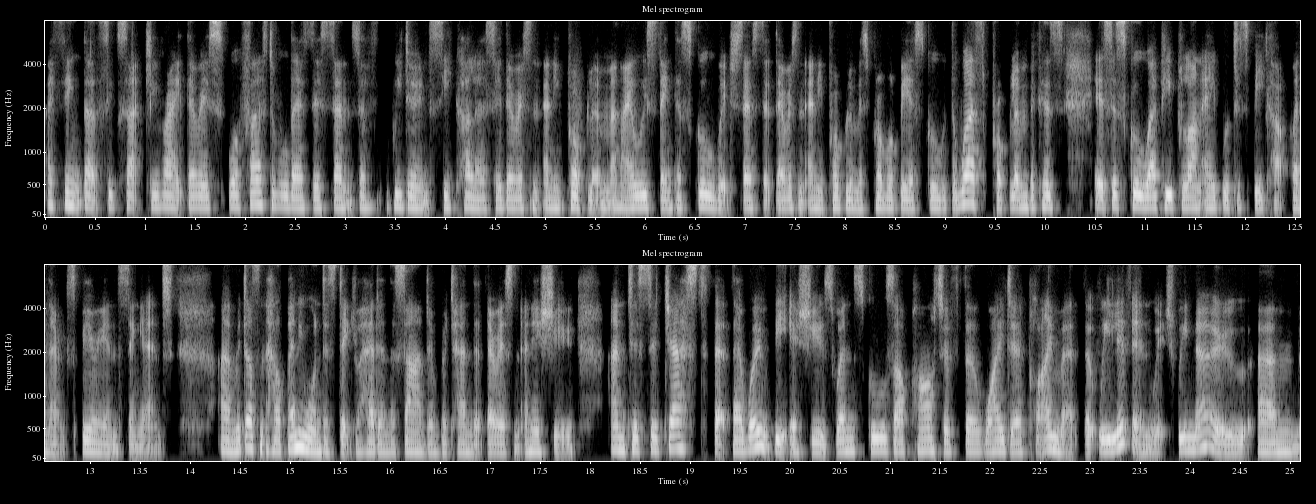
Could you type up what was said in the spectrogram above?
I think that's exactly right. There is, well, first of all, there's this sense of we don't see colour, so there isn't any problem. And I always think a school which says that there isn't any problem is probably a school with the worst problem because it's a school where people aren't able to speak up when they're experiencing it. Um, it doesn't help anyone to stick your head in the sand and pretend that there isn't an issue. And to suggest that there won't be issues when schools are part of the wider climate that we live in, which we know um,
